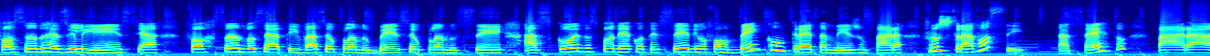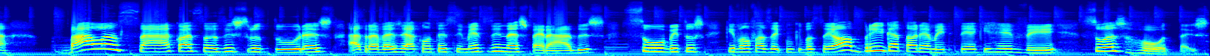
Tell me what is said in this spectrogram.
forçando resiliência, forçando você a ativar seu plano B, seu plano C. As coisas podem acontecer de uma forma bem concreta mesmo para frustrar você, tá certo? Para balançar com as suas estruturas através de acontecimentos inesperados, súbitos, que vão fazer com que você obrigatoriamente tenha que rever suas rotas.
